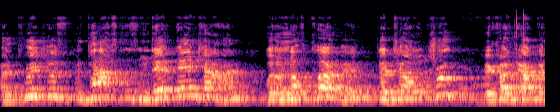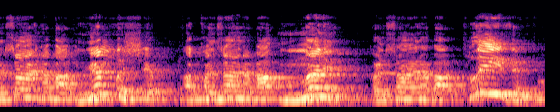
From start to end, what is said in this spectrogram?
and preachers and pastors in this day and time with enough courage to tell the truth because they're concerned about membership, are concerned about money, concerned about pleasing folks.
